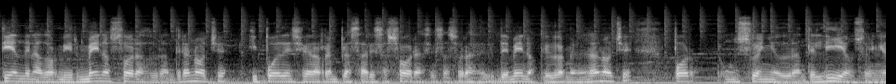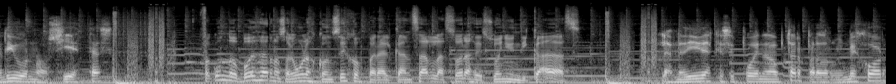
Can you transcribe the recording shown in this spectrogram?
tienden a dormir menos horas durante la noche y pueden llegar a reemplazar esas horas, esas horas de, menos que duermen en la noche, por un sueño durante el día, un sueño diurno, siestas. Facundo, ¿puedes darnos algunos consejos para alcanzar las horas de sueño indicadas? Las medidas que se pueden adoptar para dormir mejor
